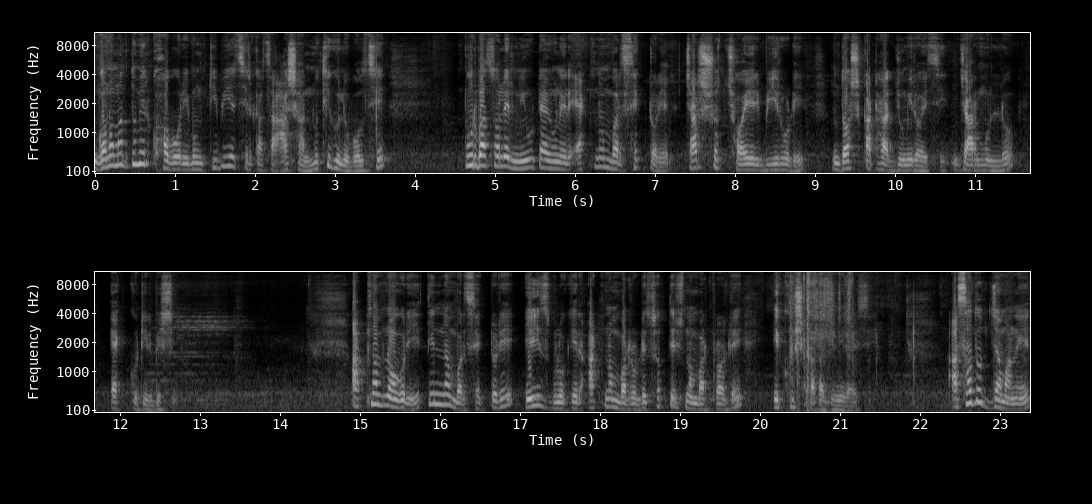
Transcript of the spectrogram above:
গণমাধ্যমের খবর এবং টিভিএসের কাছে আসা নথিগুলো বলছে পূর্বাচলের নিউ টাউনের এক নম্বর সেক্টরের চারশো ছয়ের বি রোডে দশ কাঠা জমি রয়েছে, যার মূল্য এক কোটির বেশি। নগরে তিন নম্বর সেক্টরে এইচ ব্লকের আট নম্বর রোডে ছত্রিশ নম্বর প্লটে একুশ কাঠা জমি রয়েছে। আসাদুজ্জামানের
